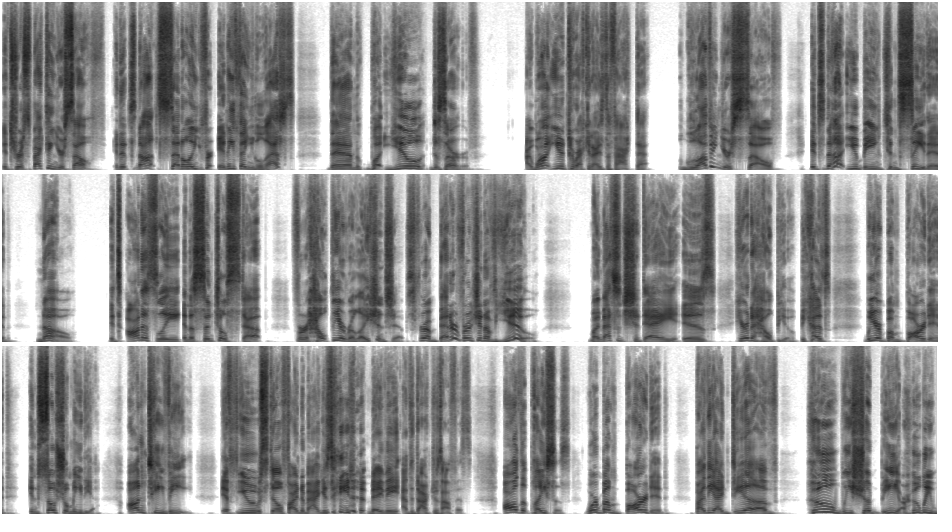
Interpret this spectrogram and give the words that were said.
it's respecting yourself, and it's not settling for anything less than what you deserve. I want you to recognize the fact that loving yourself, it's not you being conceited. No, it's honestly an essential step for healthier relationships, for a better version of you. My message today is here to help you because we are bombarded in social media, on TV. If you still find a magazine, maybe at the doctor's office, all the places, we're bombarded by the idea of who we should be or who we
